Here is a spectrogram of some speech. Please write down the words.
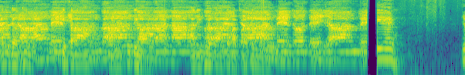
และเชิญท่านกิตรางคงชุติมาอดีตผู้ว่าการจังหวัดปราจีนบุรี จ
